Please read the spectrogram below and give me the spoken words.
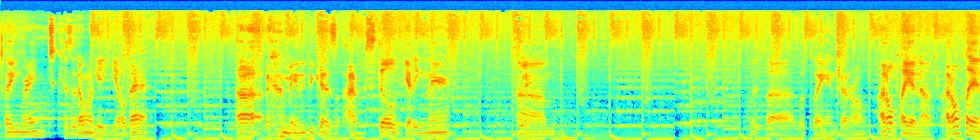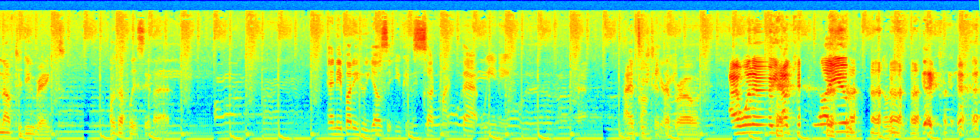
playing ranked because I don't want to get yelled at. Uh, mainly because I'm still getting there. Um, with uh, with playing in general, I don't play enough. I don't play enough to do ranked. I'll definitely say that. Anybody who yells at you can suck my fat weenie. I That's on appreciate that, bro. I want to tell you.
